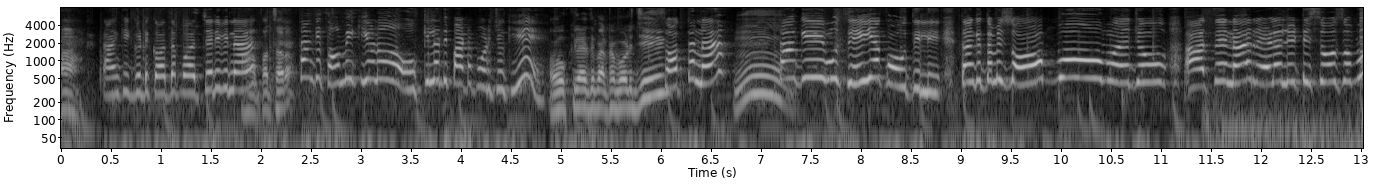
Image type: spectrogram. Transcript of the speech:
हां ताकि गुड कथा पचरी भी ना ताकि तमे किण ओकिलाती पाठ पढ़ छो किए ओकिलाती पाठ पढ़ जी सत ना ताकि मु सेया कहउतली ताकि तमे सब जो आसे ना रियलिटी शो सब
